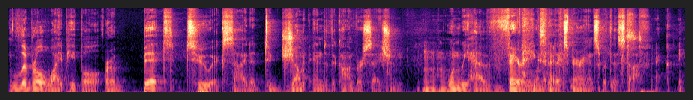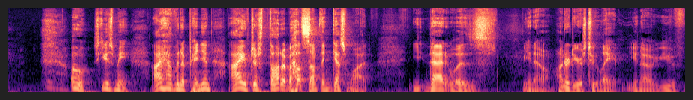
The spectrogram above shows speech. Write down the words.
liberal white people are a bit too excited to jump into the conversation mm-hmm. when we have very exactly. limited experience with this stuff. Exactly. oh excuse me. I have an opinion. I've just thought about something. Guess what? That was you know 100 years too late. You know you've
